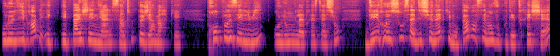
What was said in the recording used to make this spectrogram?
ou le livrable est, pas génial. C'est un truc que j'ai remarqué. Proposez-lui au long de la prestation des ressources additionnelles qui vont pas forcément vous coûter très cher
